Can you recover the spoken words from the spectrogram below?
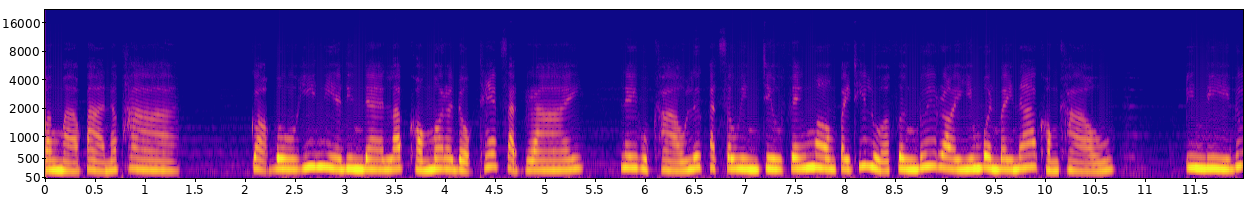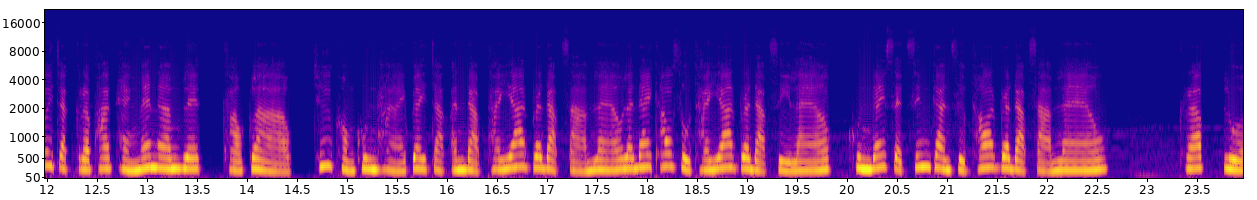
วังหมาป่านภา เกาะโบฮีเนียดินแดนลับของมรดกเทพสัตว์ร้ายในหุบเขาลึกอัศวินจิวเฟ้งมองไปที่หลัวเฟิงด้วยรอยยิ้มบนใบหน้าของเขา อินดีด้วยจักรพรรดิแห่งแม่น้ำเบลดเขากล่าว ชื่อของคุณหายไปจากอันดับทายาทระดับ 3 แล้ว และได้เข้าสู่ทายาทระดับ 4 แล้ว คุณได้เสร็จสิ้นการสืบทอดระดับ 3 แล้ว ครับ หลัว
